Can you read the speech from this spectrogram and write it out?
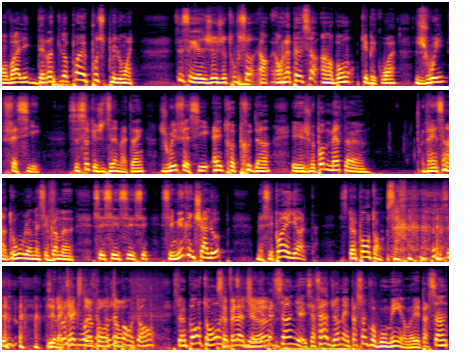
On va aller direct là, pas un pouce plus loin. Tu sais, je, je trouve ça, on appelle ça en bon québécois, jouer fessier. C'est ça que je disais matin. Jouer fessier, être prudent. Et je veux pas me mettre euh, Vincent d'eau, là, mais c'est comme, euh, c'est, c'est, c'est, c'est, c'est mieux qu'une chaloupe, mais c'est pas un yacht. C'est un ponton. C'est- le la CAQ, c'est un ponton. C'est un ponton. Ça là, fait la il y a- il y a job. personne, il y a- ça fait la job, mais il y a personne qui va vomir. Il y a personne,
